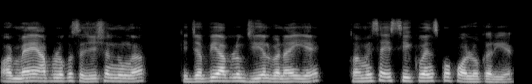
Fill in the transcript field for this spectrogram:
और मैं आप लोग को सजेशन दूँगा कि जब भी आप लोग जीएल बनाइए तो हमेशा इस सीक्वेंस को फॉलो करिए।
